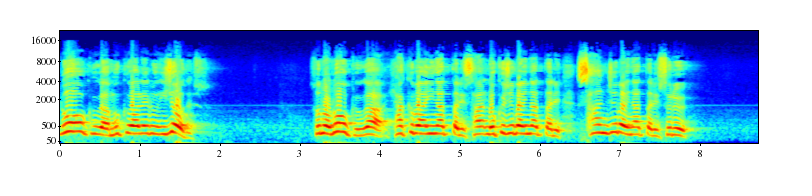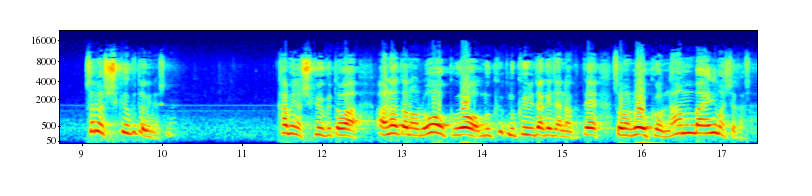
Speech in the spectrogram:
ロークが報われる以上です。そのロークが100倍になったり60倍になったり30倍になったりする。それを祝福というんですね。神の祝福とはあなたのロークを報いるだけじゃなくてそのロークを何倍にもしてください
